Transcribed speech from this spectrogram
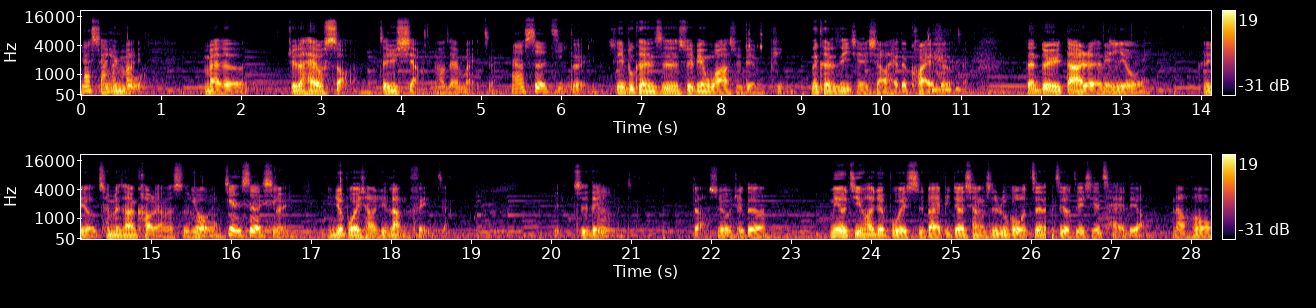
要再去买。买了觉得还有少，再去想，然后再买，这样。还要设计。对，所以不可能是随便挖随便拼，那可能是以前小孩的快乐。但对于大人，你有可能有成本上的考量的时有候，建设性对，你就不会想要去浪费这样，对之类的，嗯对啊，所以我觉得没有计划就不会失败，比较像是如果我真的只有这些材料，然后，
